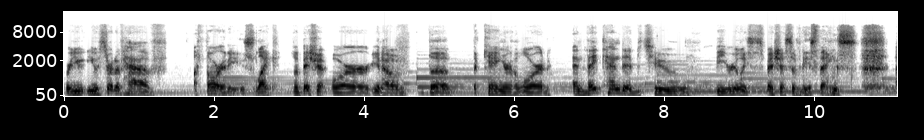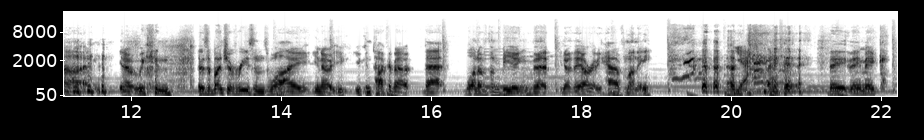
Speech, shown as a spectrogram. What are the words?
where you, you sort of have authorities like the bishop or, you know, the the king or the lord and they tended to be really suspicious of these things. Uh, you know, we can. There's a bunch of reasons why. You know, you you can talk about that. One of them being that you know they already have money. yeah. they they make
